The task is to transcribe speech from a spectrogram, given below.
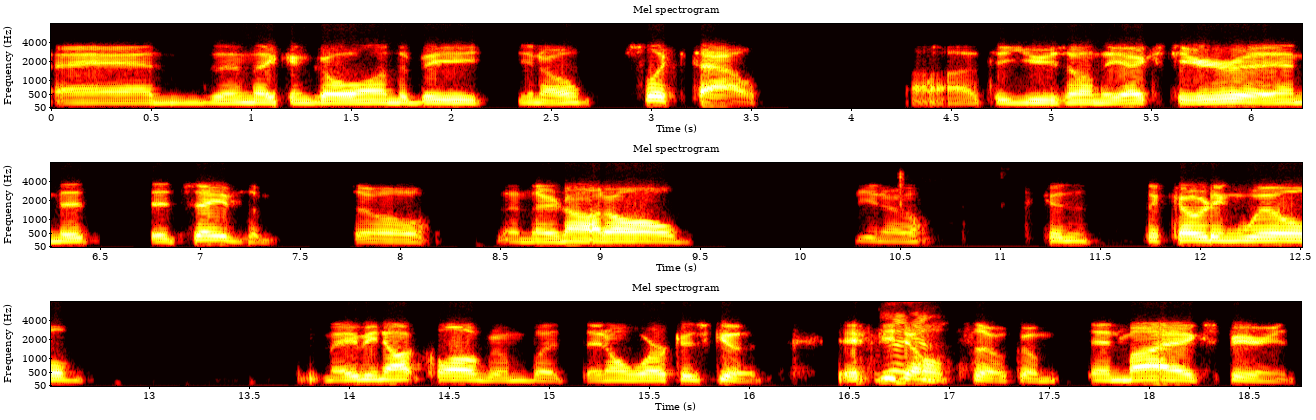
and then they can go on to be, you know, slick towels uh, to use on the exterior, and it it saves them. So and they're not all, you know, because the coating will maybe not clog them, but they don't work as good if you yeah, don't yeah. soak them, in my experience.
